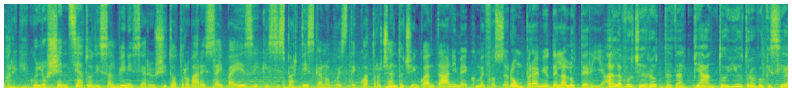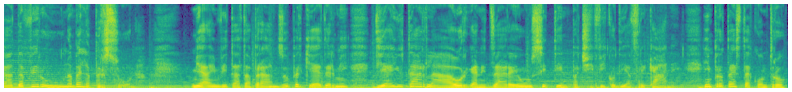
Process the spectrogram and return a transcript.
Pare che quello scienziato di Salvini sia riuscito a trovare sei paesi che si spartiscano queste 450 anime come fossero un premio della lotteria. Ha la voce rotta dal pianto, io trovo che sia davvero una bella persona. Mi ha invitata a pranzo per chiedermi di aiutarla a organizzare un sit-in pacifico di africane, in protesta contro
